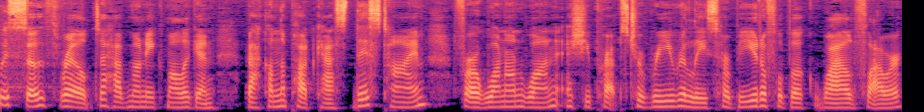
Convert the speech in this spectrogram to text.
Was so thrilled to have Monique Mulligan back on the podcast, this time for a one on one as she preps to re release her beautiful book, Wildflower,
